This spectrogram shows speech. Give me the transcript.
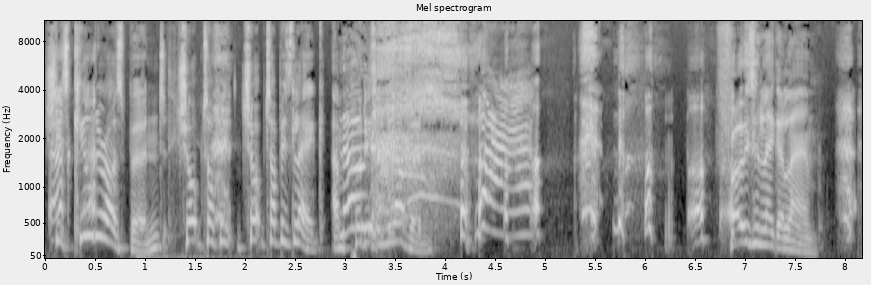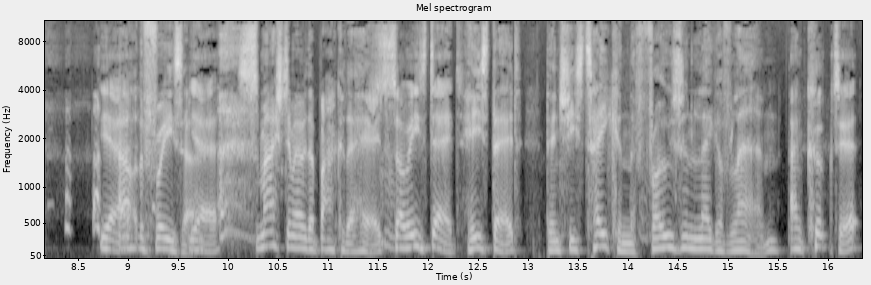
She's killed her husband, chopped off it, chopped up his leg, and put it in the oven. Frozen leg of lamb. Yeah. Out of the freezer. Yeah. Smashed him over the back of the head. So he's dead. He's dead. Then she's taken the frozen leg of lamb and cooked it,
